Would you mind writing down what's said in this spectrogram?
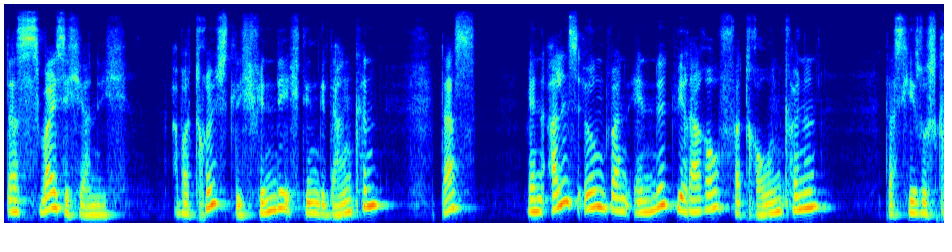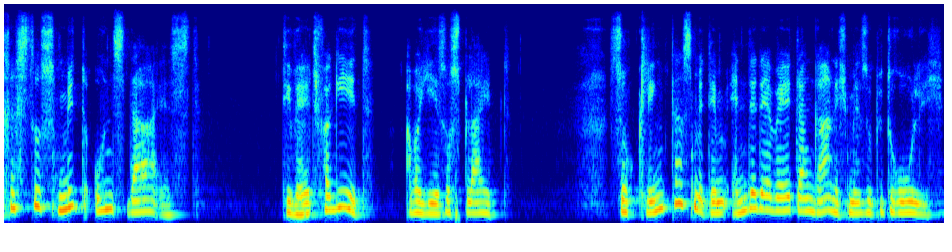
das weiß ich ja nicht. Aber tröstlich finde ich den Gedanken, dass, wenn alles irgendwann endet, wir darauf vertrauen können, dass Jesus Christus mit uns da ist. Die Welt vergeht, aber Jesus bleibt. So klingt das mit dem Ende der Welt dann gar nicht mehr so bedrohlich.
